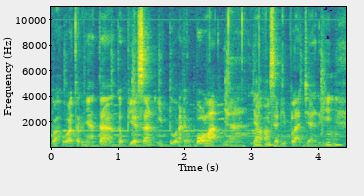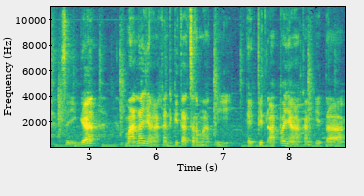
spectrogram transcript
bahwa ternyata kebiasaan itu ada polanya yang Uh-uh. bisa dipelajari sehingga mana yang akan kita cermati, habit apa yang akan kita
